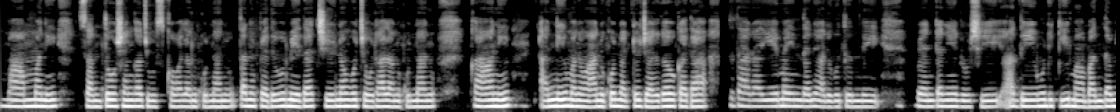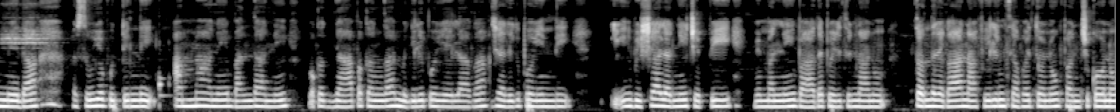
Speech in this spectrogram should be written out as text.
మా అమ్మని సంతోషంగా చూసుకోవాలనుకున్నాను. తన పెదవు మీద చిరునవ్వు చూడాలనుకున్నాను. కానీ అన్నీ మనం అనుకున్నట్టు జరగవు కదా? సుధార ఏమైందని అడుగుతుంది. వెంటనే ఋషి ఆ దేవుడికి మా బంధం మీద అసూయ పుట్టింది. అమ్మ అనే బంధాన్ని ఒక జ్ఞాపకంగా మిగిలిపోయేలాగా జరిగిపోయింది. ఈ విషయాలన్నీ చెప్పి మిమ్మల్ని బాధ పెడుతున్నాను. తొందరగా నా ఫీలింగ్స్ ఎవరితోనూ పంచుకోను.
